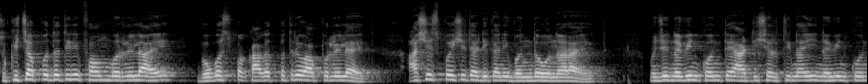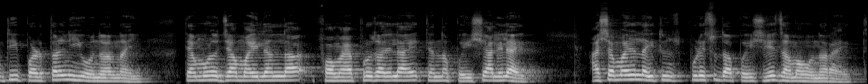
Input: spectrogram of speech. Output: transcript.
चुकीच्या पद्धतीने फॉर्म भरलेला आहे बोगस प कागदपत्रे वापरलेले आहेत असेच पैसे त्या ठिकाणी बंद होणार आहेत. म्हणजे नवीन कोणत्या अटी शर्ती नाही नवीन कोणतीही पडताळणीही होणार नाही. त्यामुळं ज्या महिलांना फॉर्म ॲप्रूव्ह झालेला आहे त्यांना पैसे आलेले आहेत. अशा महिलांना इथून पुढे सुद्धा पैसे हे जमा होणार आहेत.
